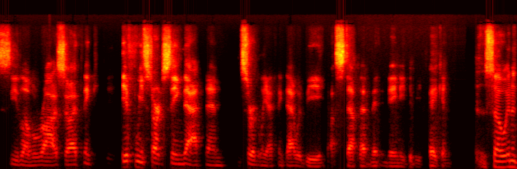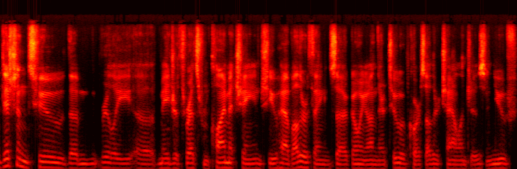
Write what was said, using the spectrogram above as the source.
sea level rise. So I think if we start seeing that, then certainly I think that would be a step that may, may need to be taken. So, in addition to the really uh, major threats from climate change, you have other things uh, going on there too, of course, other challenges. And you've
